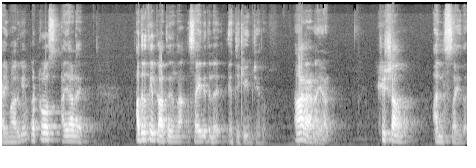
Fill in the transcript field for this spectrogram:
കൈമാറുകയും റെഡ് ക്രോസ് അയാളെ അതിർത്തിയിൽ കാത്തുനിന്ന സൈന്യത്തിൽ എത്തിക്കുകയും ചെയ്തു. ആരാണ് അയാൾ? ഹിഷാം അൽ സൈദ്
